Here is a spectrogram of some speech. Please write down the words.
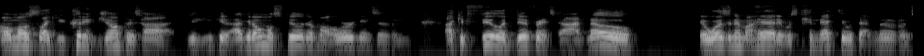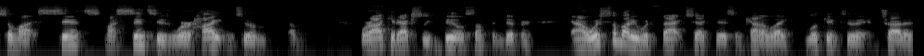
almost like you couldn't jump as high. You, you could I could almost feel it in my organs, and I could feel a difference. And I know it wasn't in my head; it was connected with that moon. So my sense, my senses were heightened to a, a where I could actually feel something different. And I wish somebody would fact check this and kind of like look into it and try to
